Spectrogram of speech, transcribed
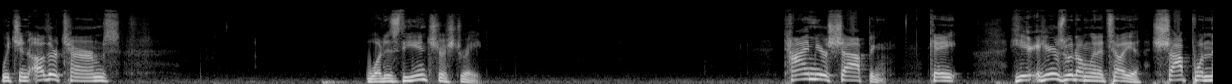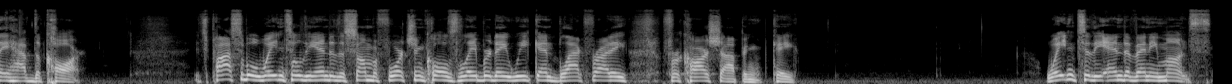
which in other terms, what is the interest rate? Time your shopping. Okay, Here, here's what I'm going to tell you shop when they have the car. It's possible wait until the end of the summer. Fortune calls Labor Day weekend, Black Friday for car shopping. Okay. Wait until the end of any month.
